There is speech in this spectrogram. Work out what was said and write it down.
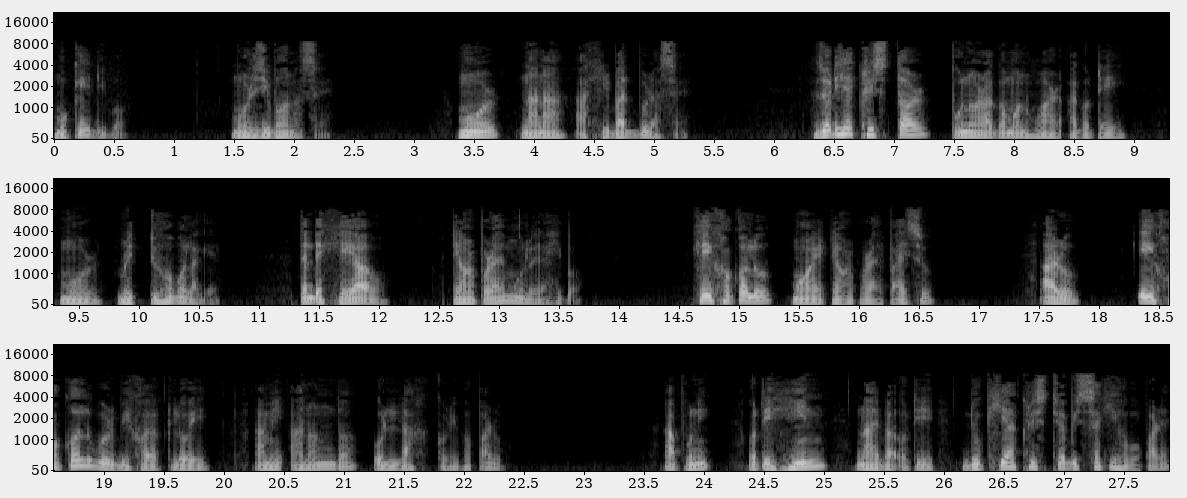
মোকেই দিব। মোৰ জীৱন আছে। মোৰ নানা আশীৰ্বাদবোৰ আছে। যদিহে খ্ৰীষ্টৰ পুনৰ আগমন হোৱাৰ আগতেই মোৰ মৃত্যু হ'ব লাগে তেন্তে সেয়াও তেওঁৰ পৰাই মোলৈ আহিব। সেই সকলো মই তেওঁৰ পৰাই পাইছো আৰু এই সকলোবোৰ বিষয়ক লৈ আমি আনন্দ উল্লাস কৰিব পাৰো। আপুনি অতি হীন নাইবা অতি দুখীয়া খ্ৰীষ্টীয় বিশ্বাসী হ'ব পাৰে।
